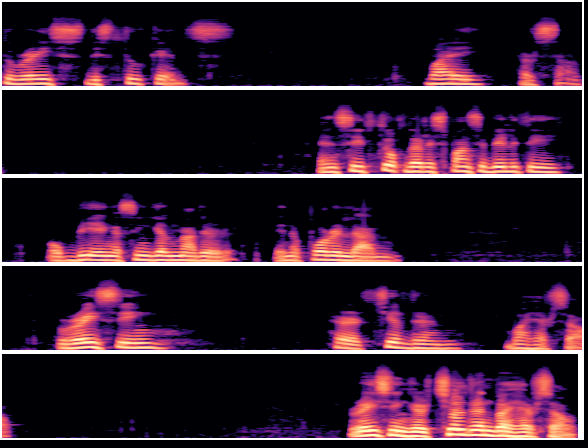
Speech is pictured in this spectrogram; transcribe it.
to raise these two kids by herself? And she took the responsibility of being a single mother in a foreign land, raising her children by herself. Raising her children by herself.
